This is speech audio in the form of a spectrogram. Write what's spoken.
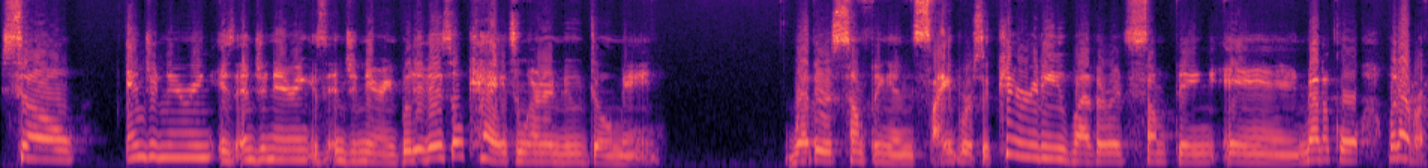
So engineering is engineering is engineering, but it is okay to learn a new domain. Whether it's something in cybersecurity, whether it's something in medical, whatever.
